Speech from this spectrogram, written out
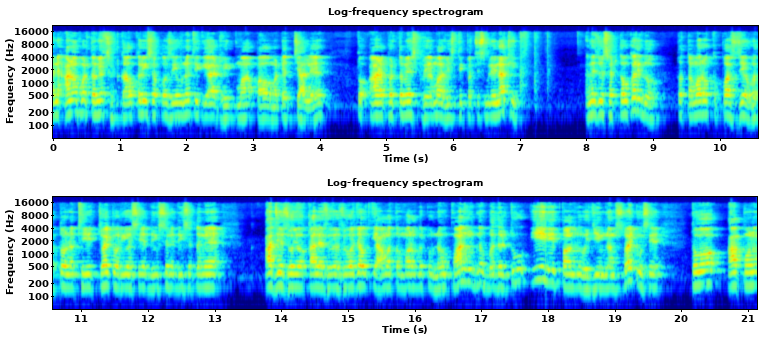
અને આનો પર તમે છંટકાવ કરી શકો છો. એવું નથી કે આ ડ્રીપમાં પાવા માટે ચાલે. તો આ પર તમે સ્પ્રેમાં વીસથી પચીસ મિલી નાખી અને જો છંટકાવ કરી દો, તો તમારો કપાસ જે વધતો નથી ચોંટો રહ્યો છે, દિવસે ને દિવસે તમે આજે જોયો, કાલે જોયો, જોવા જાઓ કે આમાં તો મારું બેટું નવું પાંદડું જ ન બદલતું, એ રીત પાંદડું હજી એમ નામ સ્વાટ્યું છે, તો આ પણ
